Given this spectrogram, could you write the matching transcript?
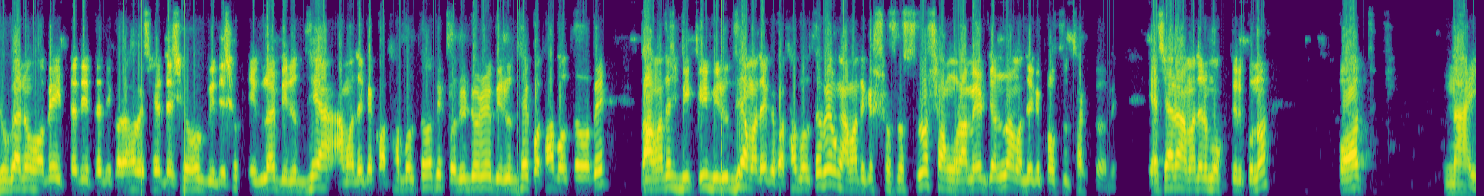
ঢুকানো হবে, ইত্যাদি ইত্যাদি করা হবে, সে দেশে হোক, বিদেশে হোক, এগুলোর বিরুদ্ধে আমাদেরকে কথা বলতে হবে করিডোরের বিরুদ্ধে কথা বলতে হবে, বাংলাদেশ বিক্রির বিরুদ্ধে আমাদেরকে কথা বলতে হবে এবং আমাদেরকে সশস্ত্র সংগ্রামের জন্য আমাদেরকে প্রস্তুত থাকতে হবে। এছাড়া আমাদের মুক্তির কোনো পথ নাই।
